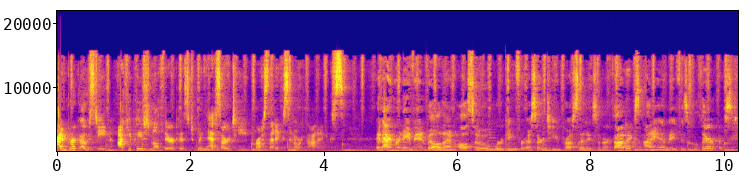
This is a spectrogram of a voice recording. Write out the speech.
I'm Brooke O'Steen, occupational therapist with SRT Prosthetics and Orthotics. And I'm Renee Van Veld. I'm also working for SRT Prosthetics and Orthotics. I am a physical therapist.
